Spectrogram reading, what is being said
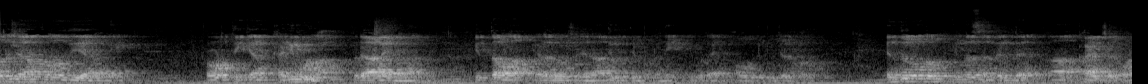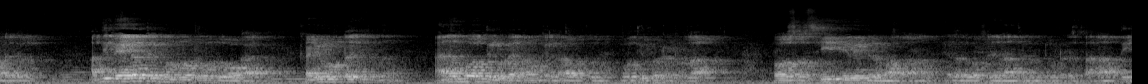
ഒരു ജനപ്രതിനിധിയായി പ്രവർത്തിക്കാൻ കഴിവുള്ള ഒരാളെയാണ് ഇത്തവണ ഇടതുപക്ഷ ജനാധിപത്യ മുന്നണി ഇവിടെ അവതരിപ്പിച്ചെടുക്കുന്നത് എന്തുകൊണ്ടും ഇന്നസെന്റിന്റെ ആ കാഴ്ചപ്പാടുകൾ അതിവേഗത്തിൽ മുന്നോട്ട് കൊണ്ടുപോകാൻ കഴിവുണ്ട് എന്ന് അനുഭവത്തിലൂടെ നമുക്ക് എല്ലാവർക്കും ബോധ്യപ്പെട്ടിട്ടുള്ള പ്രൊഫസർ സി രവീന്ദ്രനാഥാണ് ഇടതുപക്ഷ ജനാധിപത്യ സ്ഥാനാർത്ഥി.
